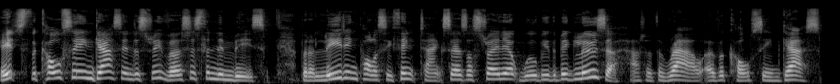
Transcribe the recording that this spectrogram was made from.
It's the coal seam gas industry versus the NIMBYs. But a leading policy think tank says Australia will be the big loser out of the row over coal seam gas.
